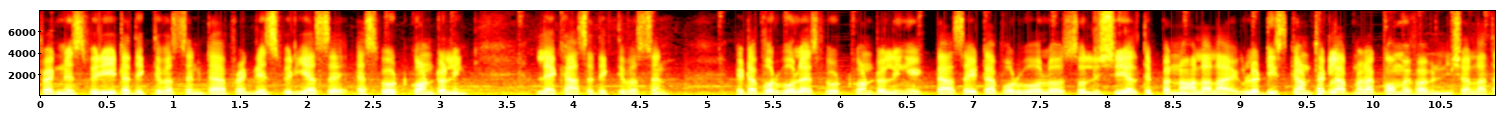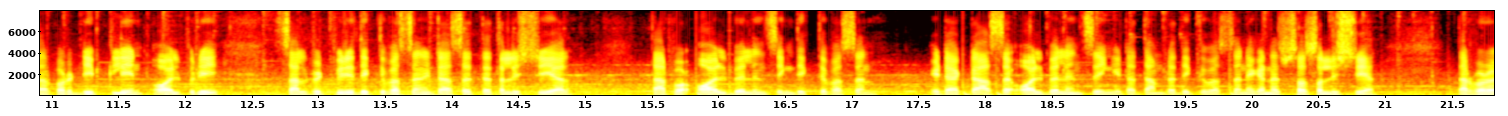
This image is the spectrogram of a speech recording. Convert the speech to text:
fragrance free এটা দেখতে পাচ্ছেন। এটা ফ্র্যাগনেন্স ফ্রি আছে স্পোর্ট কন্ট্রোলিং লেখা আছে দেখতে পাচ্ছেন। এটা পড়ব হলো স্পোর্ট কন্ট্রোলিং একটা আছে, এটা পড়ব হলো চল্লিশ রিয়াল তিপ্পান্ন হালালা। এগুলো ডিসকাউন্ট থাকলে আপনারা কমে পাবেন ইনশাল্লাহ তারপরে deep clean oil free sulphate free দেখতে পাচ্ছেন। এটা আছে তেতাল্লিশ রিয়াল। তারপর অয়েল ব্যালেন্সিং দেখতে পাচ্ছেন। এটা একটা আছে অয়েল ব্যালেন্সিং এটার দামটা দেখতে পাচ্ছেন, এখানে ছচল্লিশ রিয়াল। তারপরে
